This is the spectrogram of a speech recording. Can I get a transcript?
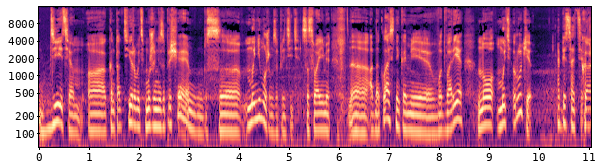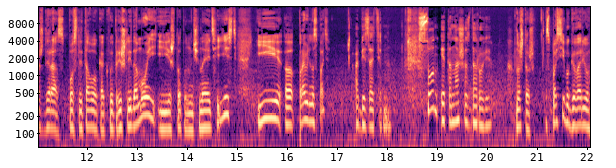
Детям э, контактировать мы же не запрещаем. С... Мы не можем запретить со своими э, одноклассниками во дворе, но мыть руки Обязательно. Каждый раз после того, как вы пришли домой и что-то начинаете есть, и э, правильно спать. Обязательно. Сон – это наше здоровье. Ну что ж, спасибо, говорю,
